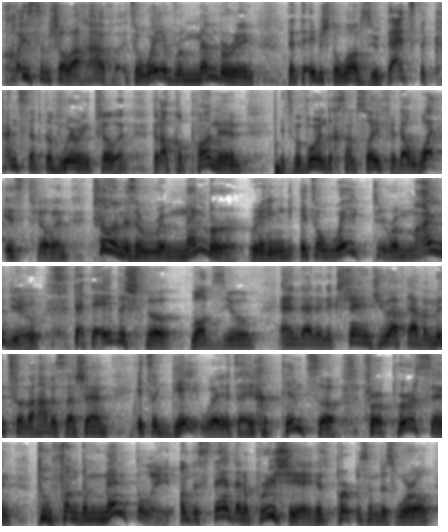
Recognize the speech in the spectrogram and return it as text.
chaysim shalahava. It's a way of remembering that the Eibushter loves you. That's the concept of wearing tefillin. But al kapanim, it's mavur in the Chassam Sofer that what is tefillin? Tefillin is a remembering. It's a way to remind you that the Eibushter loves you and that in exchange you have to have a mitzvah of Ahavas Hashem. It's a gateway, it's a hechatimtza for a person to fundamentally understand and appreciate his purpose in this world,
